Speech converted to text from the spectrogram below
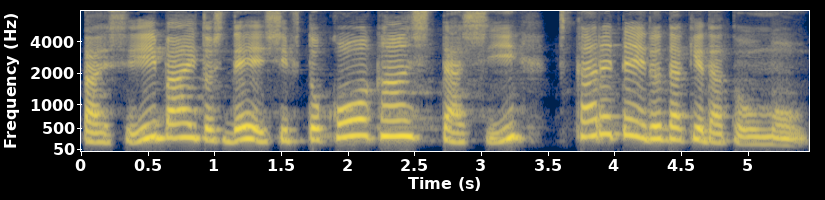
たし、バイトでシフト交換したし、疲れているだけだと思う。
